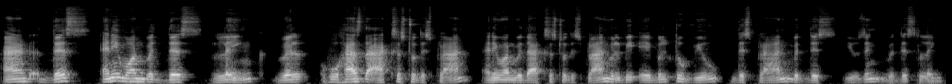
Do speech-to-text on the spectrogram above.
And this anyone with this link will who has the access to this plan, anyone with access to this plan will be able to view this plan with this using with this link.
